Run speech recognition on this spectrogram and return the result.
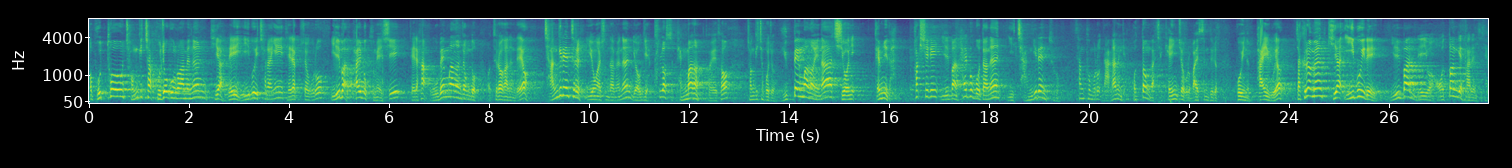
어, 보통 전기차 보조금으로 하면은 기아 레이 EV 차량이 대략적으로 일반 할부 구매 시 대략 한 500만 원 정도 어, 들어가는데요. 장기 렌트를 이용하신다면은 여기에 플러스 100만 원 더해서 전기차 보조 600만 원이나 지원이 됩니다. 확실히 일반 할부보다는 이 장기 렌트로 상품으로 나가는 게 어떤가 제 개인적으로 말씀드려 보이는 바이고요. 자 그러면 기아 EV 레이 일반 레이와 어떤 게 다른지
